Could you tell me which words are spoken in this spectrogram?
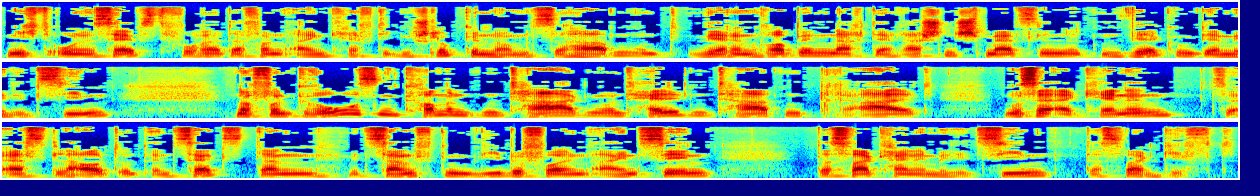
nicht ohne selbst vorher davon einen kräftigen Schluck genommen zu haben, und während Robin nach der raschen, schmerzlindernden Wirkung der Medizin noch von großen kommenden Tagen und Heldentaten prahlt, muss er erkennen, zuerst laut und entsetzt, dann mit sanftem, liebevollen Einsehen, das war keine Medizin, das war Gift.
